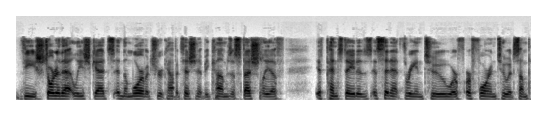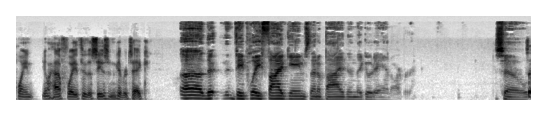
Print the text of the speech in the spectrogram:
the shorter that leash gets and the more of a true competition it becomes, especially if if Penn State is, is sitting at three and two or or four and two at some point, you know, halfway through the season, give or take. Uh, they play five games, then a bye, then they go to Ann Arbor. So, so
